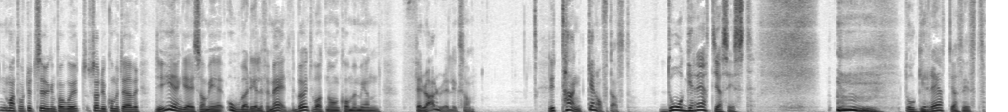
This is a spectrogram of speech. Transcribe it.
Man har inte varit sugen på att gå ut, så har du kommit över. Det är ju en grej som är ovärderlig för mig. Det behöver inte vara att någon kommer med en Ferrari liksom. Det är tanken oftast. Då grät jag sist. Då grät jag sist.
